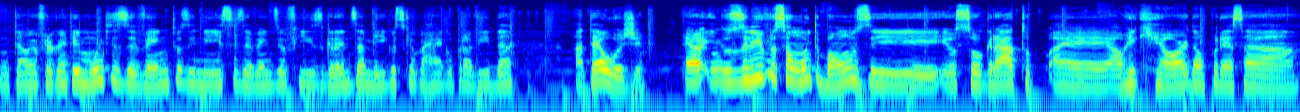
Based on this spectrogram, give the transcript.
Então eu frequentei muitos eventos e nesses eventos eu fiz grandes amigos que eu carrego para a vida até hoje. É, os livros são muito bons e eu sou grato é, ao Rick Riordan por essa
